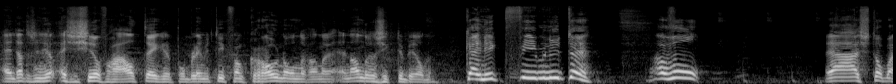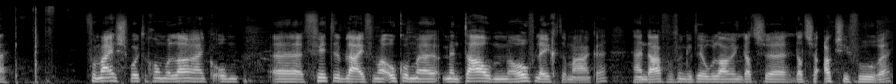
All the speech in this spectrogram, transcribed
En dat is een heel essentieel verhaal tegen de problematiek van corona onder andere en andere ziektebeelden. Kijk ik, vier minuten. Hou vol. Ja, stop maar. Voor mij is sport gewoon belangrijk om uh, fit te blijven, maar ook om uh, mentaal mijn hoofd leeg te maken. En daarvoor vind ik het heel belangrijk dat ze, dat ze actie voeren.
